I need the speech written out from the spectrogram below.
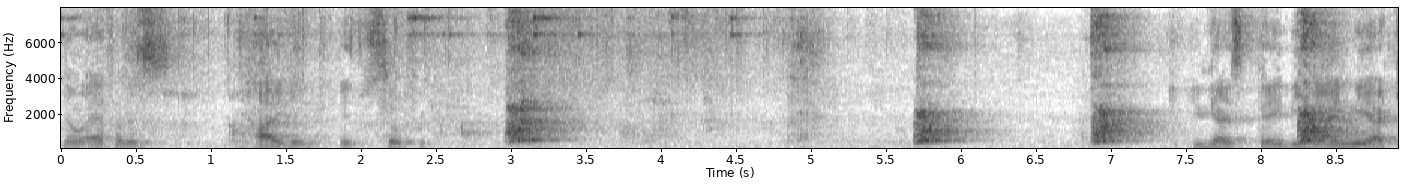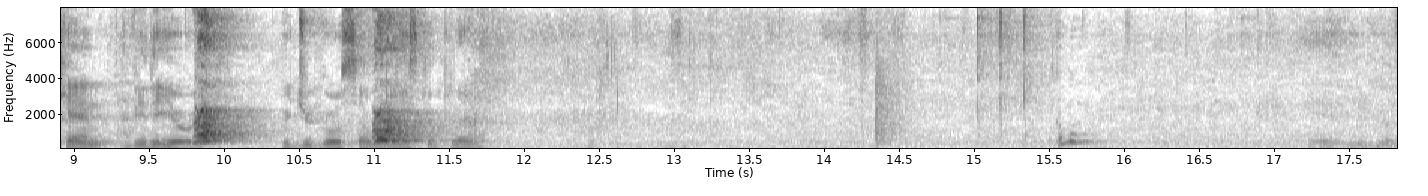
No, Ethel is hiding. It's Sophie. You guys play behind me. I can't video it. Would you go somewhere else to play? Come on. Yeah, you go.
